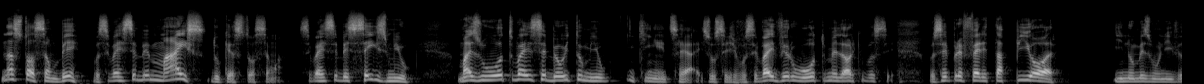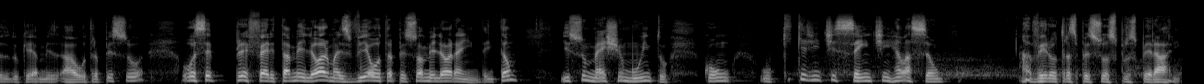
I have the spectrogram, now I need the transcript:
Na situação B, você vai receber mais do que a situação A. Você vai receber 6 mil mas o outro vai receber 8.500 reais. Ou seja, você vai ver o outro melhor que você. Você prefere estar tá pior e no mesmo nível do que a, a outra pessoa, ou você prefere estar tá melhor, mas ver a outra pessoa melhor ainda. Então, isso mexe muito com o que, que a gente sente em relação a ver outras pessoas prosperarem.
